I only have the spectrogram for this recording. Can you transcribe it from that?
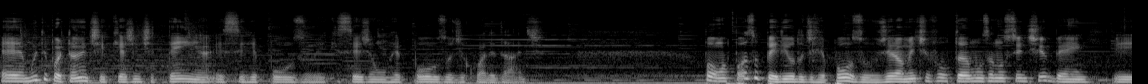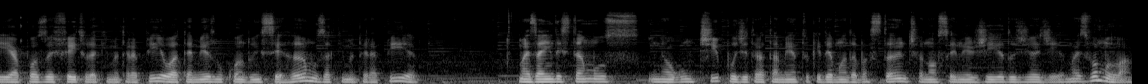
É muito importante que a gente tenha esse repouso e que seja um repouso de qualidade. Bom, após o período de repouso, geralmente voltamos a nos sentir bem, e após o efeito da quimioterapia, ou até mesmo quando encerramos a quimioterapia, mas ainda estamos em algum tipo de tratamento que demanda bastante a nossa energia do dia a dia. Mas vamos lá.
